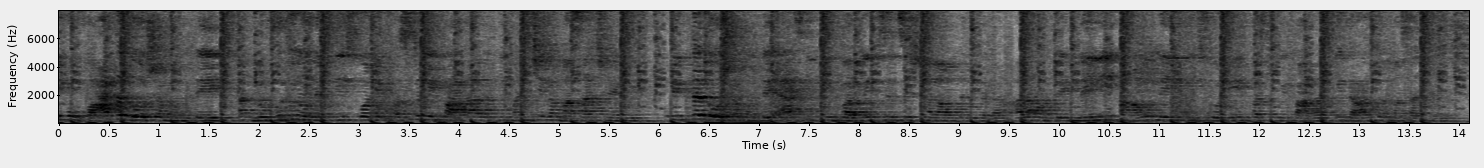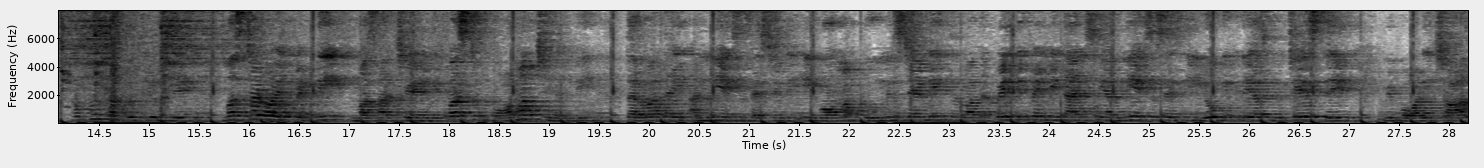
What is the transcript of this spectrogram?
నీకు వాత దోషం ఉంటే నువ్వులు నూనె తీసుకొని ఫస్ట్ మీ పాదాలకి మంచిగా మసాజ్ చేయండి. పిత్త దోషం ఉంటే యాసిడ్ బర్నింగ్ సెన్సేషన్ అలా ఉంటుంది కదా అలా ఉంటే నెయ్యి ఆవు నెయ్యి తీసుకొని ఫస్ట్ మీ పాదాలకి దాంతో మసాజ్ చేయండి. కప్పులు సంతృప్తి ఉంటే మస్టర్డ్ ఆయిల్ పెట్టి మసాజ్ చేయండి. ఫస్ట్ వార్మప్ చేయండి. తర్వాత ఈ అన్ని ఎక్సర్సైజ్ చేయండి. ఈ వార్మప్ టూ మినిట్స్ చేయండి. తర్వాత ట్వంటీ ట్వంటీ టైమ్స్ ఈ అన్ని ఎక్సర్సైజ్ ఈ యోగి క్రియలు చేస్తే మీ బాడీ చాలా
